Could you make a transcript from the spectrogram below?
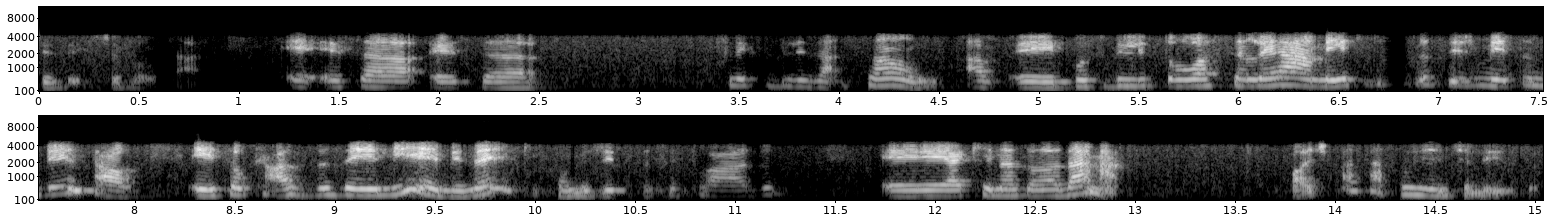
Deixa eu voltar. É, essa, essa flexibilização é, possibilitou o aceleramento do procedimento ambiental. Esse é o caso da DMM, né? Que, como eu disse, está situado é, aqui na Zona da Mata. Pode passar, por gentileza.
